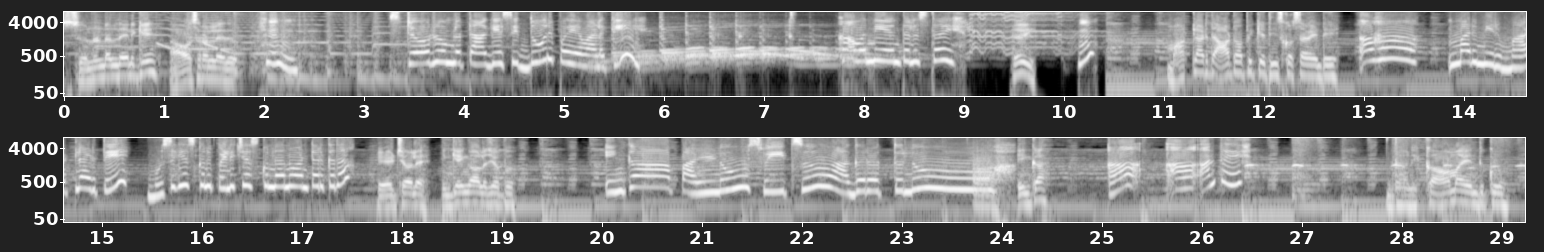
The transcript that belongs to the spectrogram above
సున్నుండలు దేనికి? అవసరం లేదు. స్టోర్ రూమ్లో తాగేసి దూరిపోయే వాళ్ళకి అవన్నీ ఏం తెలుస్తాయి? ఏయ్! మాట్లాడితే ఆ టాపిక్కే తీసుకొస్తావేంటి? ఆహా! మరి మీరు మాట్లాడితే ముసుగేసుకుని పెళ్ళి చేసుకున్నాను అంటారు కదా? ఏడ్చోలే ఇంకేం కావాలో చెప్పు. ఇంకా పళ్ళు స్వీట్స్ అగరొత్తులు. ఇంకా? అంతే. దాని కామ ఎందుకు?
